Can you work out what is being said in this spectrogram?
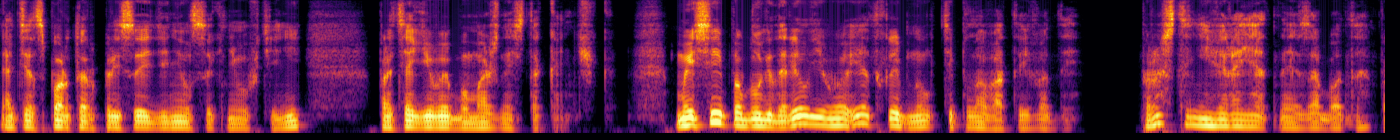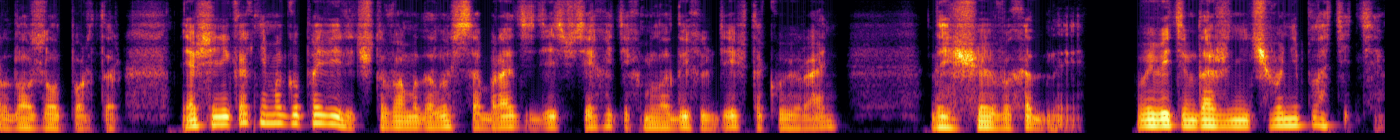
Отец Портер присоединился к нему в тени, протягивая бумажный стаканчик. Моисей поблагодарил его и отхлебнул тепловатой воды. — Просто невероятная забота, — продолжал Портер. — Я все никак не могу поверить, что вам удалось собрать здесь всех этих молодых людей в такую рань да еще и выходные. Вы ведь им даже ничего не платите.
